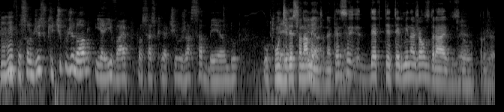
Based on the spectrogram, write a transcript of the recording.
Uhum. Em função disso, que tipo de nome, e aí vai para o processo criativo já sabendo Um tem direcionamento, que né? Quer dizer, deve ter, termina já os drives do projeto.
